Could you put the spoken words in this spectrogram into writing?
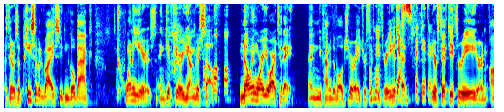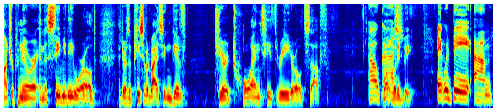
if there was a piece of advice you can go back 20 years and give to your younger self, knowing where you are today, and you kind of divulged your age. You're 53, you Mm-hmm. Yes, said? 53. You're 53. You're an entrepreneur in the CBD world. If there was a piece of advice you can give to your 23 year old self, Oh gosh. what would it be? It would be um,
